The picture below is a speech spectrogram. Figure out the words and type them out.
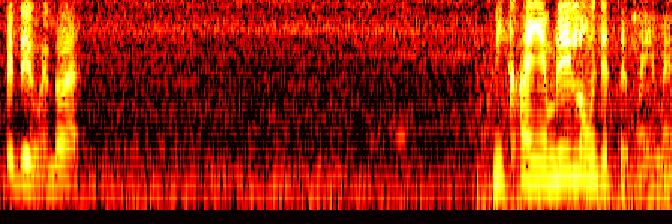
ไปดื่มกันด้วย มีใครยังไม่ได้ลงจากตึกมาอีกไหม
